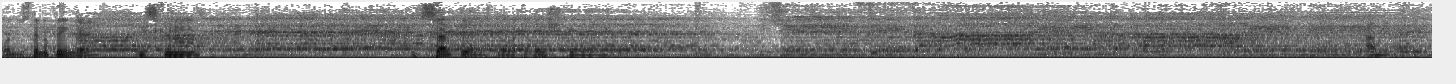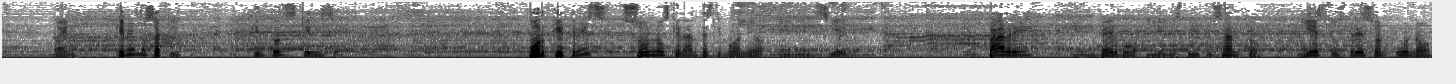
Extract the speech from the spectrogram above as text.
Cuando usted lo tenga, este exalte a nuestro Bacadosh con una Amén. Bueno, ¿qué vemos aquí? Entonces, ¿qué dice? Porque tres son los que dan testimonio en el cielo. El Padre, el Verbo y el Espíritu Santo. Y estos tres son uno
